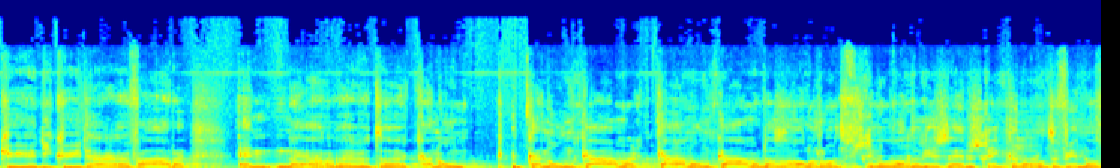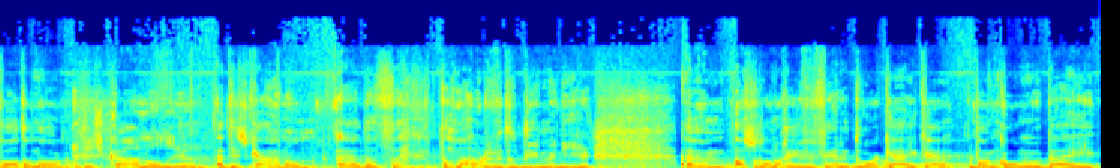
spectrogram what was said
Die kun, je, die kun je daar ervaren. En nou ja, we hebben het uh, kanon, kanonkamer. Kanonkamer, dat is nogal een groot verschil. Want er is er dus geen kanonnen ja. te vinden of wat dan ook. Het is kanon, ja. Het is kanon. Uh, dat, dan houden we het op die manier. Um, als we dan nog even verder doorkijken... dan komen we bij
